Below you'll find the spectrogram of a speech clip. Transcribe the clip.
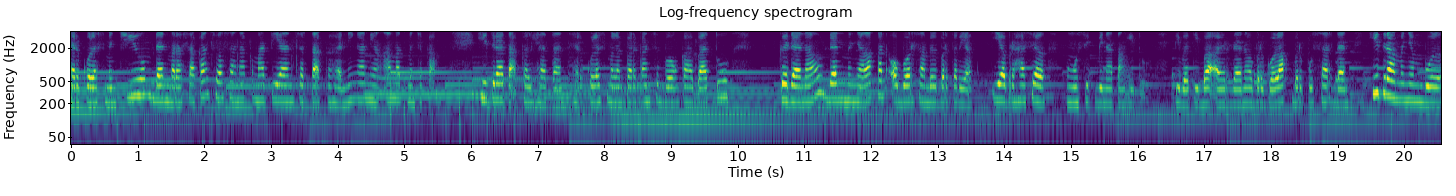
Hercules mencium dan merasakan suasana kematian serta keheningan yang amat mencekam. Hidra tak kelihatan. Hercules melemparkan sebongkah batu ke danau dan menyalakan obor sambil berteriak. Ia berhasil mengusik binatang itu. Tiba-tiba air danau bergolak berpusar dan Hidra menyembul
